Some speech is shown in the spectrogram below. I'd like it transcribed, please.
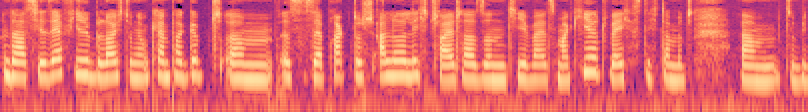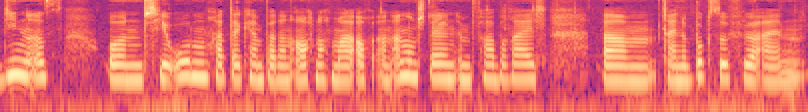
Da es hier sehr viel Beleuchtung im Camper gibt, ähm, ist es sehr praktisch. Alle Lichtschalter sind jeweils markiert, welches Licht damit ähm, zu bedienen ist. Und hier oben hat der Camper dann auch nochmal, auch an anderen Stellen im Fahrbereich, ähm, eine Buchse für einen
